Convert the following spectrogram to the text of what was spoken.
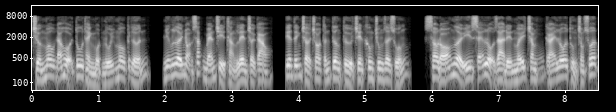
trường mâu đã hội tu thành một núi mâu kích lớn, những lưỡi nhọn sắc bén chỉ thẳng lên trời cao, yên tĩnh chờ cho tấn tương từ trên không trung rơi xuống, sau đó người y sẽ lộ ra đến mấy trăm cái lỗ thủng trong suốt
